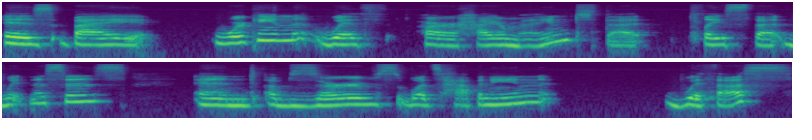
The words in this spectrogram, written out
is by working with our higher mind, that place that witnesses and observes what's happening with us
